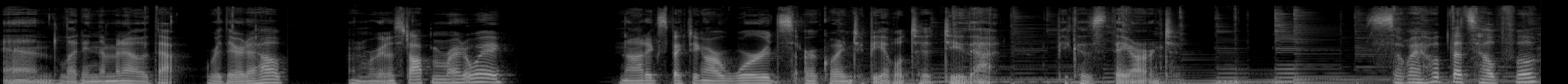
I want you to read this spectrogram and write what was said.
and letting them know that we're there to help and we're going to stop them right away not expecting our words are going to be able to do that because they aren't. So I hope that's helpful.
